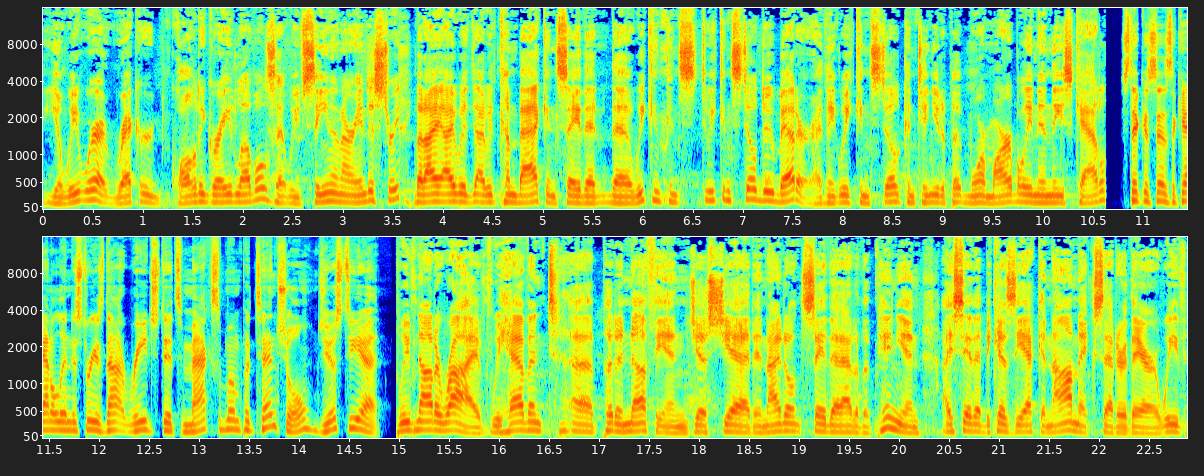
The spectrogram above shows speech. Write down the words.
you know, we were at record quality grade levels that we've seen in our industry, but I, I would I would come back and say that we can we can still do better. I think we can still continue to put more marbling in these cattle. Stika says the cattle industry has not reached its maximum potential just yet. We've not arrived. We haven't uh, put enough in just yet. And I don't say that out of opinion. I say that because the economics that are there. We've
